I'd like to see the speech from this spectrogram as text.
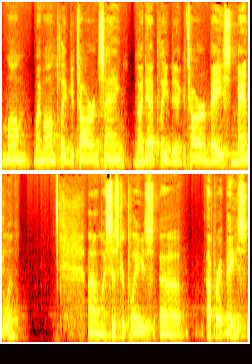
mom. My mom played guitar and sang. My dad played uh, guitar and bass and mandolin. Uh, my sister plays uh, upright bass.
